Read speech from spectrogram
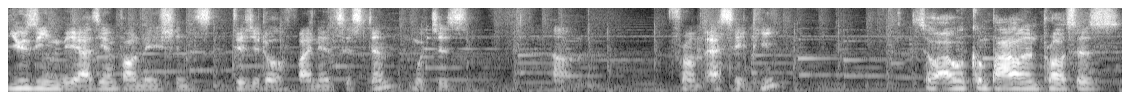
using the ASEAN Foundation's digital finance system, which is um, from SAP. So I will compile and process,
